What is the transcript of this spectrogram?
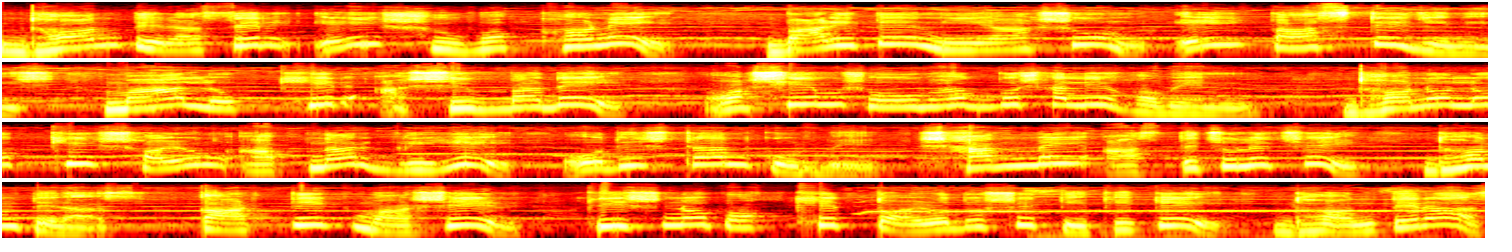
ধনতেরাসের এই শুভক্ষণে বাড়িতে নিয়ে আসুন এই পাঁচটি জিনিস। মা লক্ষ্মীর আশীর্বাদে অসীম সৌভাগ্যশালী হবেন। ধনলক্ষ্মী স্বয়ং আপনার গৃহে অধিষ্ঠান করবে। সামনেই আসতে চলেছে ধনতেরাস। কার্তিক মাসের কৃষ্ণপক্ষের ত্রয়োদশী তিথিকে ধনতেরাস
